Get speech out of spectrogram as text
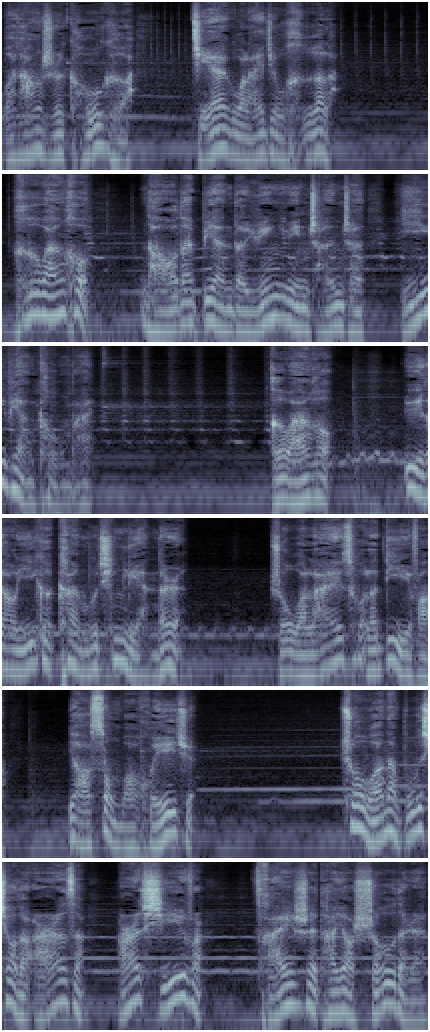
我当时口渴。接过来就喝了，喝完后，脑袋变得晕晕沉沉，一片空白。喝完后，遇到一个看不清脸的人，说我来错了地方，要送我回去。说我那不孝的儿子儿媳妇，才是他要收的人。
